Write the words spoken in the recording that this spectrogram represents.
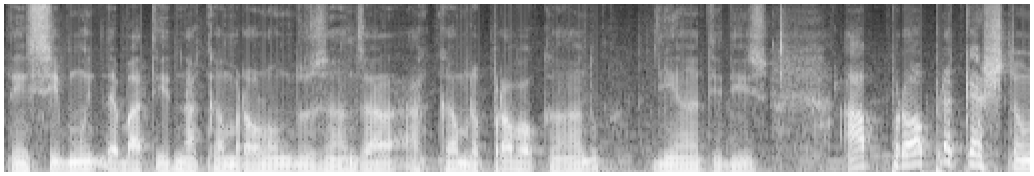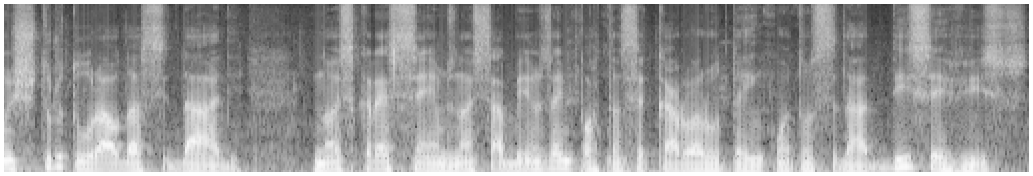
tem sido muito debatido na Câmara ao longo dos anos, a, a Câmara provocando diante disso. A própria questão estrutural da cidade, nós crescemos, nós sabemos a importância que Caruaru tem enquanto uma cidade de serviços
